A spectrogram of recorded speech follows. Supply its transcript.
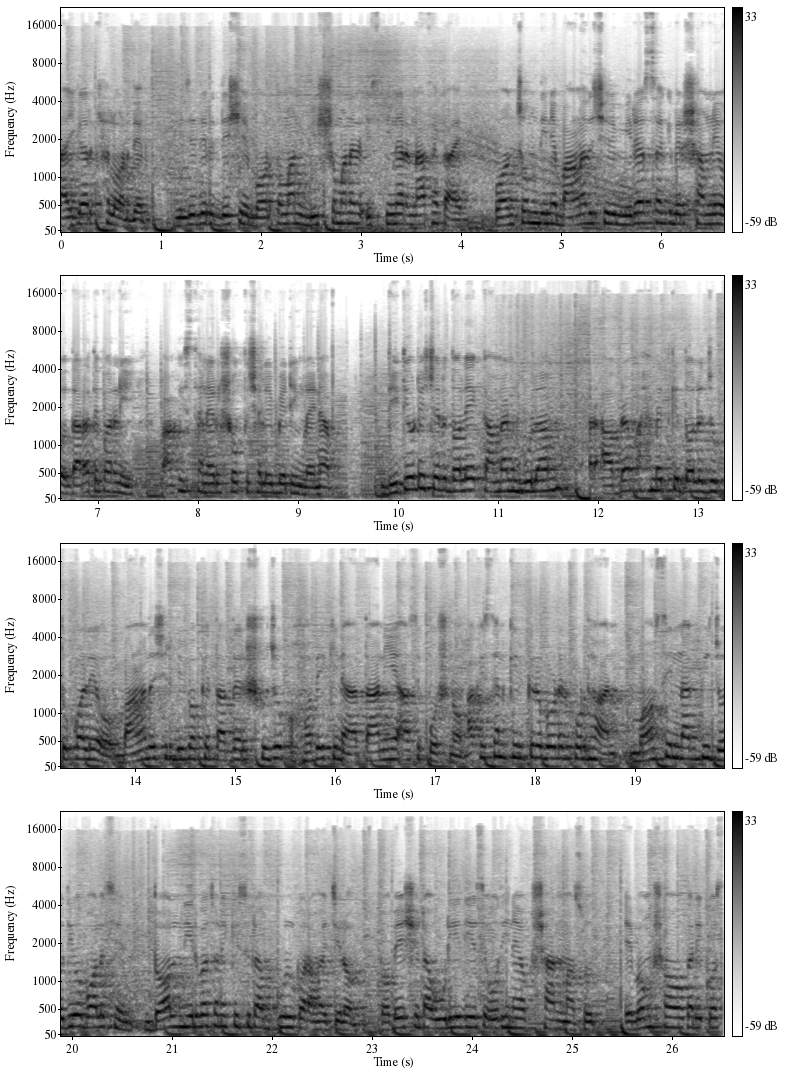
টাইগার খেলোয়াড়দের। নিজেদের দেশে বর্তমান বিশ্বমানের স্পিনার না থাকায় পঞ্চম দিনে বাংলাদেশের মিরাজ সাকিবের সামনেও দাঁড়াতে পারেনি পাকিস্তানের শক্তিশালী ব্যাটিং লাইন আপ দ্বিতীয় টেস্টের দলে কামরান গুলাম আর আবরাম আহমেদকে দলে যুক্ত করলেও বাংলাদেশের বিপক্ষে তাদের সুযোগ হবে কিনা তা নিয়ে আছে প্রশ্ন। পাকিস্তান ক্রিকেট বোর্ডের প্রধান মহসিন নাকভি যদিও বলেছেন, দল নির্বাচনে কিছুটা ভুল করা হয়েছিল, তবে সেটা উড়িয়ে দিয়েছে অধিনায়ক শান মাসুদ এবং সহকারী কোচ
